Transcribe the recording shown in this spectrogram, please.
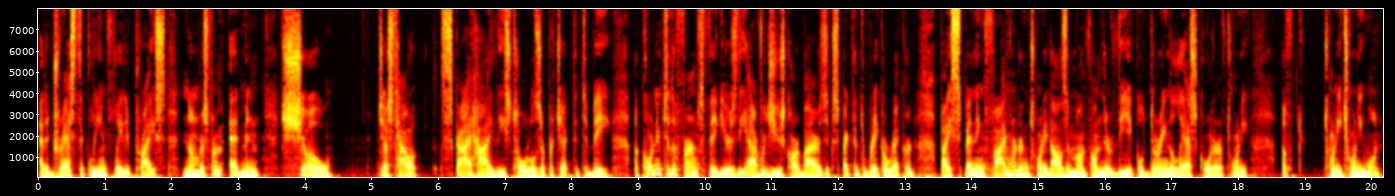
at a drastically inflated price. Numbers from Edmund show just how sky high these totals are projected to be. According to the firm's figures, the average used car buyer is expected to break a record by spending $520 a month on their vehicle during the last quarter of 20 of 2021.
